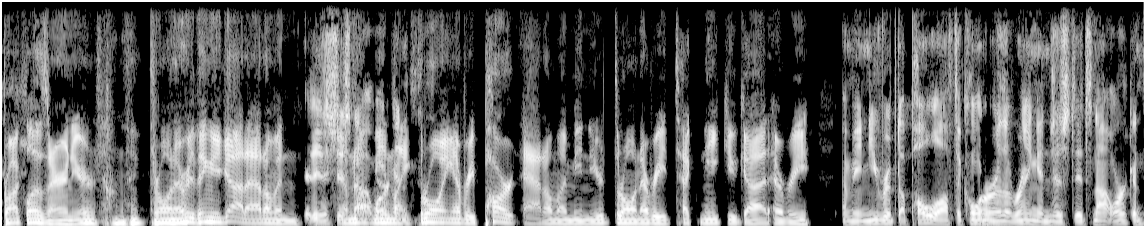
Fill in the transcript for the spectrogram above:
Brock Lesnar and you're throwing everything you got at him and It is just I'm not, not mean working. like throwing every part at him. I mean, you're throwing every technique you got, every I mean, you ripped a pole off the corner of the ring and just it's not working.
